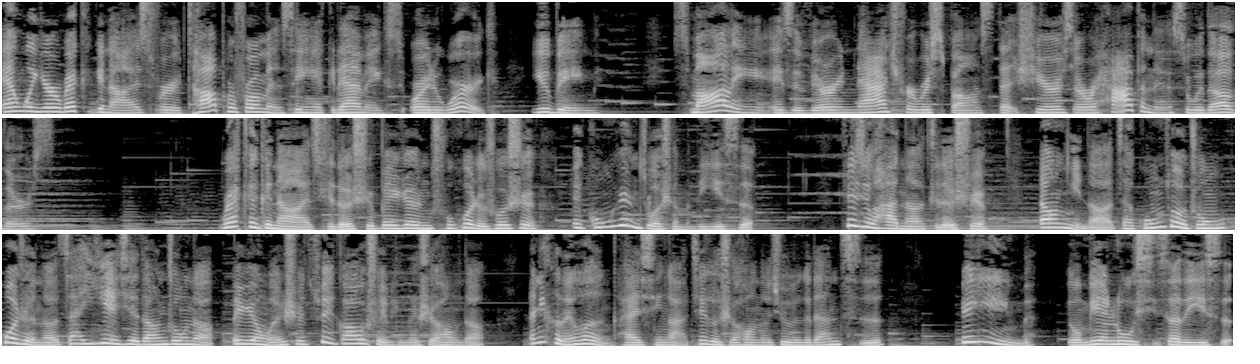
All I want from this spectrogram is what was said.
And when you're recognized for your top performance in academics or at work, you beam. Smiling is a very natural response that shares our happiness with others. Recognize 指的是被认出或者说是被公认做什么的意思。这句话呢，指的是当你呢在工作中或者呢在业界当中呢被认为是最高水平的时候呢，那你肯定会很开心啊。这个时候呢，就有一个单词 beam，有面露喜色的意思。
